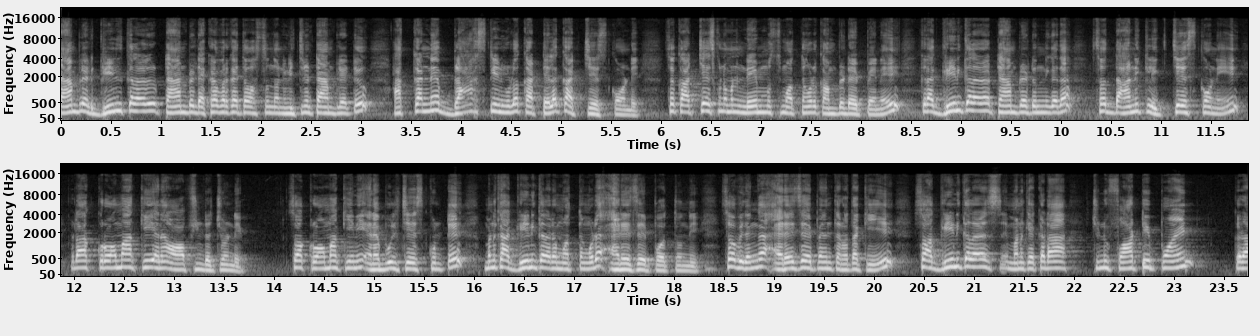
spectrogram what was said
ట్యాంప్లెట్ గ్రీన్ కలర్ ట్యాంప్లెట్ ఎక్కడ వరకు అయితే వస్తుందో నేను ఇచ్చిన ట్యాంప్లెట్ అక్కడనే బ్లాక్ స్క్రీన్ కూడా కట్టేలా కట్ చేసుకోండి. సో కట్ చేసుకున్న మన నేమ్స్ మొత్తం కూడా కంప్లీట్ అయిపోయినాయి. ఇక్కడ గ్రీన్ కలర్ ట్యాంప్లెట్ ఉంది కదా సో దాన్ని క్లిక్ చేసుకొని ఇక్కడ క్రోమా కీ అనే ఆప్షన్ ఉంటుంది చూడండి. సో ఆ క్రోమా కీని ఎనబుల్ చేసుకుంటే మనకి ఆ గ్రీన్ కలర్ మొత్తం కూడా అరేజ్ అయిపోతుంది. సో విధంగా అరేజ్ అయిపోయిన తర్వాతకి సో ఆ గ్రీన్ కలర్ మనకి ఎక్కడ చిన్న ఫార్టీ పాయింట్ ఇక్కడ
